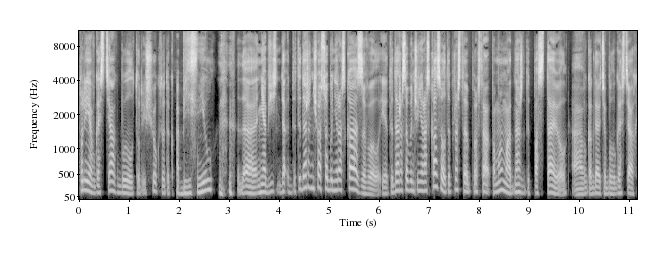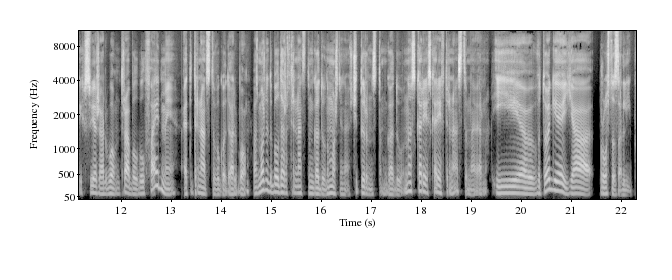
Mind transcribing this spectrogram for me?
то ли я в гостях был, то ли еще кто-то... Объяснил? Да, не объяснил. Да, ты даже ничего особо не рассказывал. И ты даже особо ничего не рассказывал, ты просто, просто по-моему, однажды ты поставил, а, когда у тебя был в гостях их свежий альбом Trouble Will Find Me, это 13 года альбом. Возможно, это был даже в 13 году, ну, может, не знаю, в 14 году, но скорее, скорее в 13 наверное. И в итоге я просто залип.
